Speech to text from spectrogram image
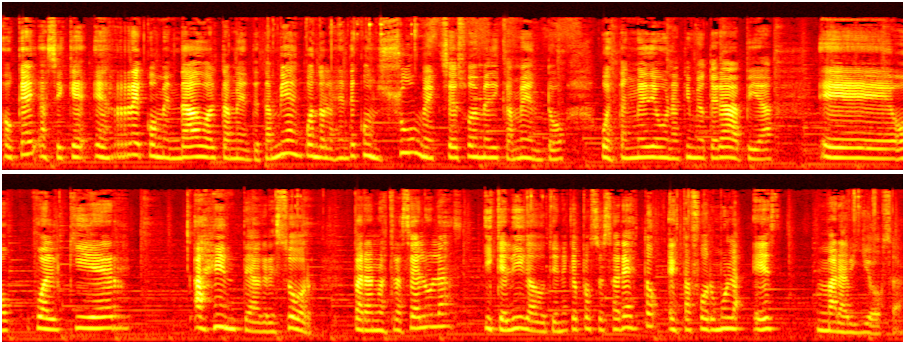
¿ok? Así que es recomendado altamente. También cuando la gente consume exceso de medicamento o está en medio de una quimioterapia, eh, o cualquier agente agresor para nuestras células y que el hígado tiene que procesar esto, esta fórmula es maravillosa.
